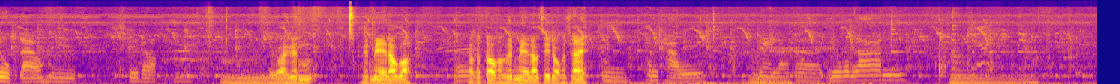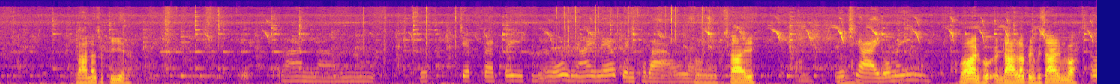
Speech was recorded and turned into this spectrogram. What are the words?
ลูกเราให้ซื้อดอกให้อืมแต่ว่าเพื่อนเพื่อนแม่เราบ่เออเราก็ต่อกับเพื่อนแม่เราซื้อดอกก็ใช่อืมคนเขาอืมแม่เราก็อยู่กับหล้านอืมร้านเราจะปีน่ะหล้านเราเจ็ดแปดปีพุ่นแล้วโอ้ยยายแล้วเป็นขบาวแล้วโอ้ผู้ชายลูกชายบ่มี บ่อันผู้อันดานเราเป็นผู้ชายเป็นบ่โอ้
